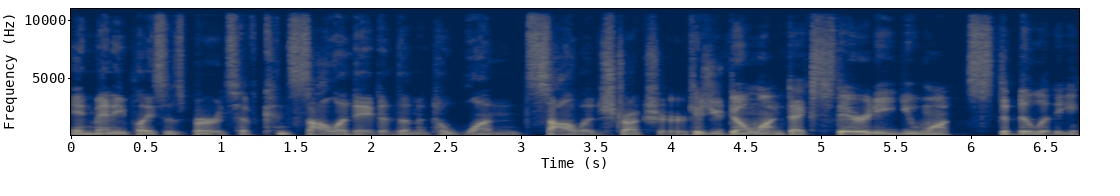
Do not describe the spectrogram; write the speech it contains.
In many places, birds have consolidated them into one solid structure. because you don't want dexterity, you want stability.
